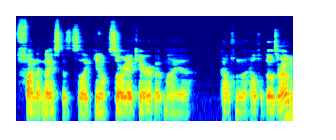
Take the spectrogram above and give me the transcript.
find that nice because it's like, you know, sorry I care about my uh, health and the health of those around me.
